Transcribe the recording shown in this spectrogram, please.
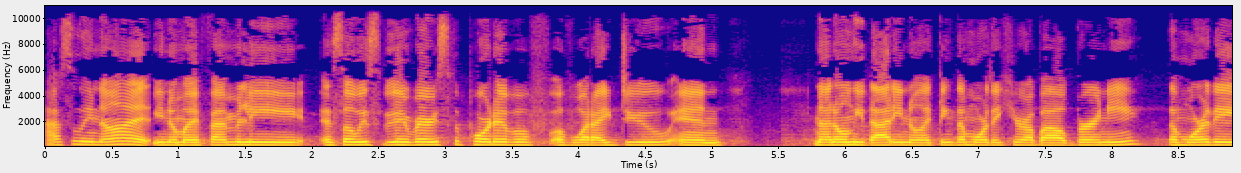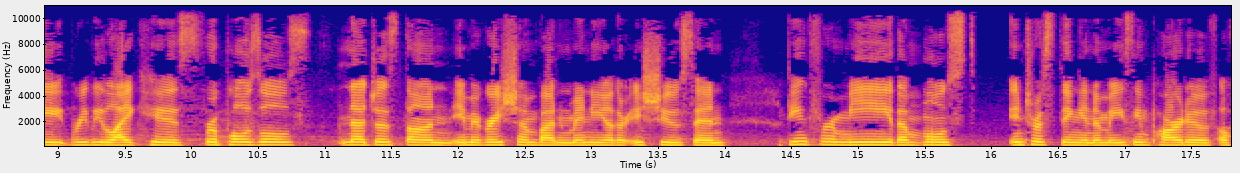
Absolutely not. You know, my family is always been very supportive of, of what I do. And not only that, you know, I think the more they hear about Bernie, the more they really like his proposals, not just on immigration, but on many other issues. And I think for me, the most interesting and amazing part of, of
